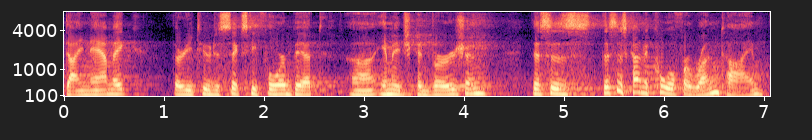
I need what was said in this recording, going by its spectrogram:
dynamic 32 to 64 bit uh, image conversion. This is, this is kind of cool for runtime.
